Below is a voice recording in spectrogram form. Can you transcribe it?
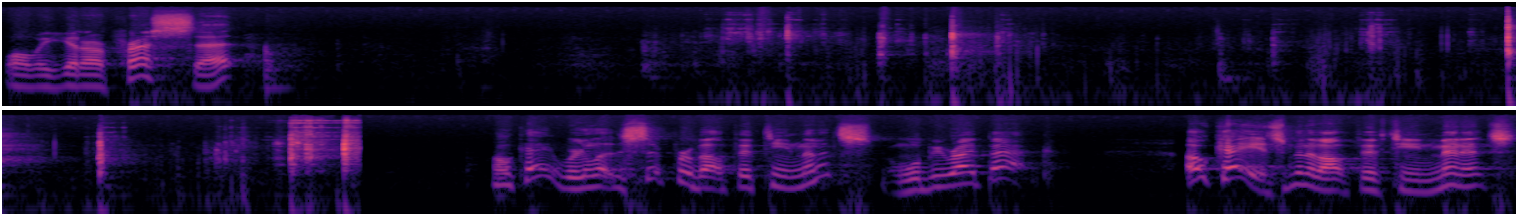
while we get our press set. Okay, we're going to let this sit for about 15 minutes, and we'll be right back. Okay, it's been about 15 minutes.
